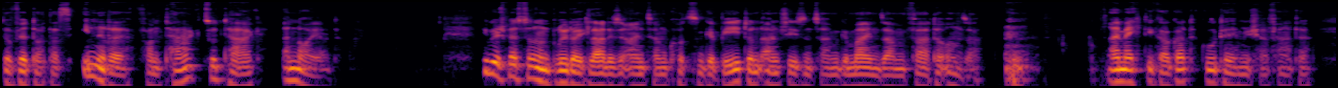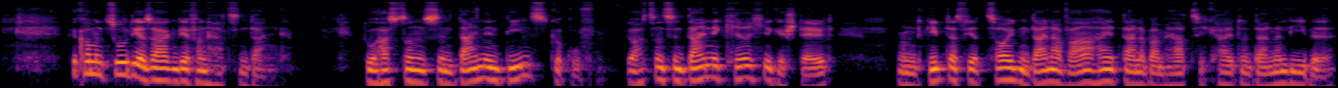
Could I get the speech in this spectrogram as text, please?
so wird doch das Innere von Tag zu Tag erneuert. Liebe Schwestern und Brüder, ich lade Sie ein zu einem kurzen Gebet und anschließend zu einem gemeinsamen Vater unser. Allmächtiger Gott, guter himmlischer Vater, wir kommen zu dir, sagen dir von Herzen Dank. Du hast uns in deinen Dienst gerufen. Du hast uns in deine Kirche gestellt, und gib, dass wir Zeugen deiner Wahrheit, deiner Barmherzigkeit und deiner Liebe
